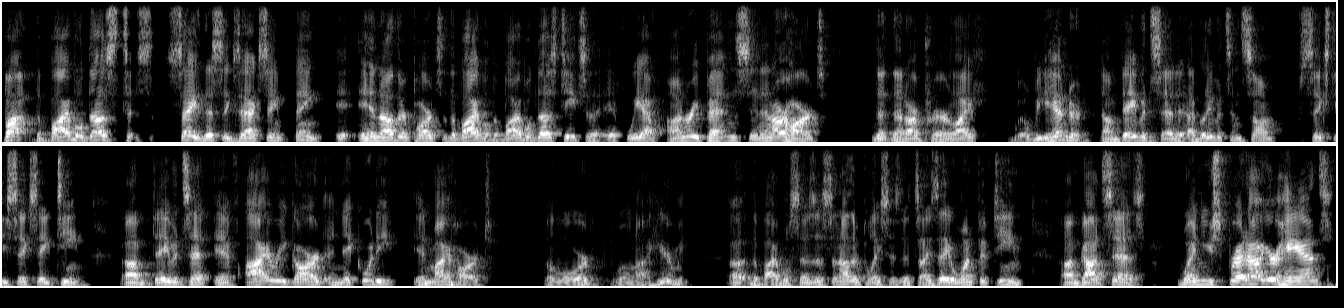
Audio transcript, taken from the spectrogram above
But the Bible does t- say this exact same thing in other parts of the Bible. The Bible does teach that if we have unrepentant sin in our hearts, that, that our prayer life will be hindered. Um, David said it, I believe it's in Psalm 66 18. Um, David said, If I regard iniquity in my heart, the Lord will not hear me. Uh, the Bible says this in other places. It's Isaiah 115. Um, God says, When you spread out your hands,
